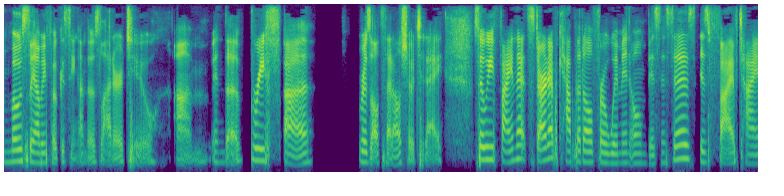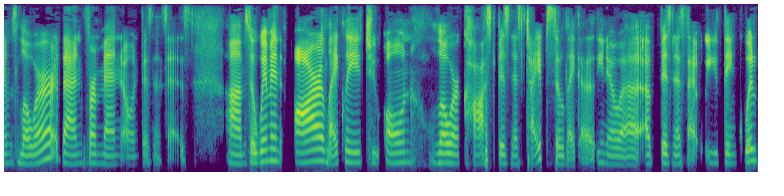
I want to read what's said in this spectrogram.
mostly I'll be focusing on those latter two um, in the brief uh, results that I'll show today. So we find that startup capital for women-owned businesses is five times lower than for men-owned businesses. Um, so women are likely to own lower cost business types. So like a, you know, a, a business that you think would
